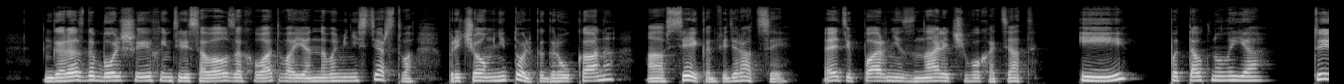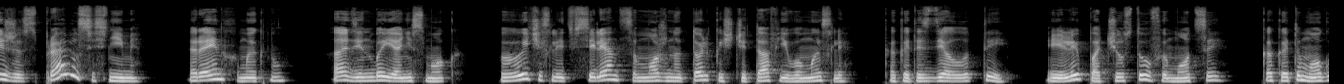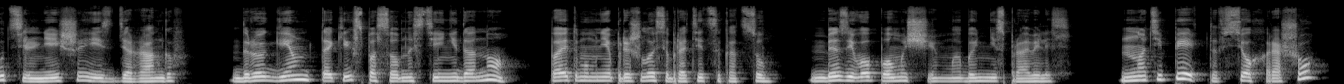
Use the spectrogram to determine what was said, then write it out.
Гораздо больше их интересовал захват военного министерства, причем не только Граукана, а всей конфедерации. Эти парни знали, чего хотят. «И?» – подтолкнула я. «Ты же справился с ними?» Рейн хмыкнул. «Один бы я не смог. Вычислить вселенца можно только считав его мысли, как это сделала ты, или почувствовав эмоции, как это могут сильнейшие из дерангов. Другим таких способностей не дано, поэтому мне пришлось обратиться к отцу. Без его помощи мы бы не справились. Но теперь-то все хорошо.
